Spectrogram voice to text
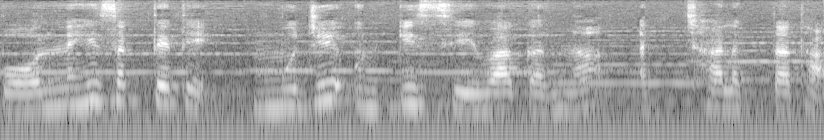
बोल नहीं सकते थे। मुझे उनकी सेवा करना अच्छा लगता था।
